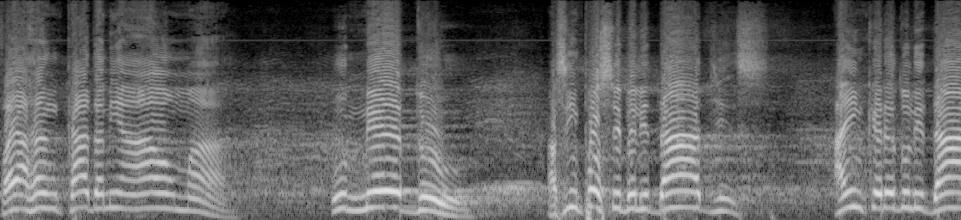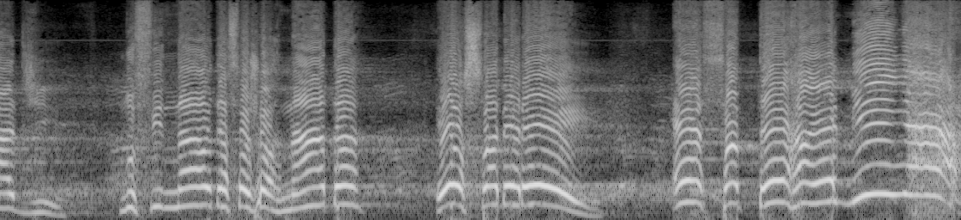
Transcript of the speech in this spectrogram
Vai arrancar da minha alma. O medo. As impossibilidades a incredulidade, no final dessa jornada, eu saberei: essa terra é minha!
